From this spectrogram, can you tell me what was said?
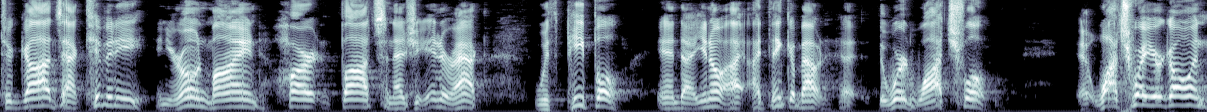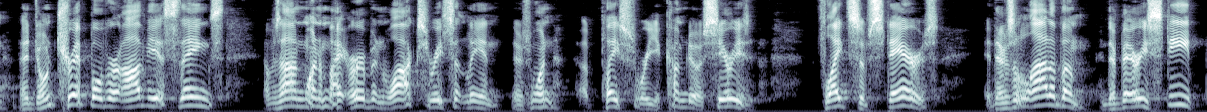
to God's activity in your own mind, heart, and thoughts, and as you interact with people. And, uh, you know, I, I, think about uh, the word watchful. Uh, watch where you're going. Uh, don't trip over obvious things. I was on one of my urban walks recently, and there's one place where you come to a series, of flights of stairs. And there's a lot of them, and they're very steep.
